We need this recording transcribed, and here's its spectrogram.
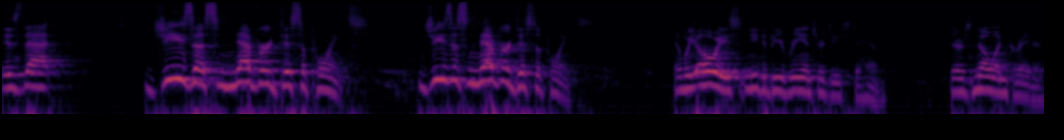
is that Jesus never disappoints. Jesus never disappoints. And we always need to be reintroduced to him. There's no one greater.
